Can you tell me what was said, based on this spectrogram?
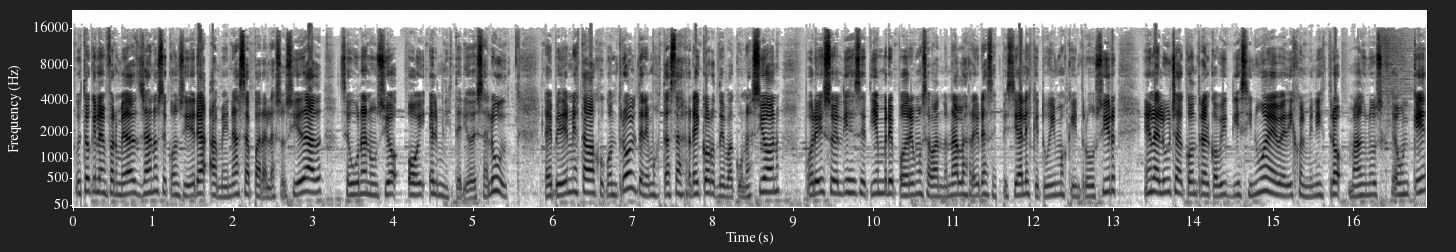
puesto que la enfermedad ya no se considera amenaza para la sociedad, según anunció hoy el Ministerio de Salud. La epidemia está bajo control, tenemos tasas récord de vacunación, por eso el 10 de septiembre podremos abandonar las reglas especiales que tuvimos que introducir en la lucha contra el COVID-19, dijo el ministro Magnus Heunke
